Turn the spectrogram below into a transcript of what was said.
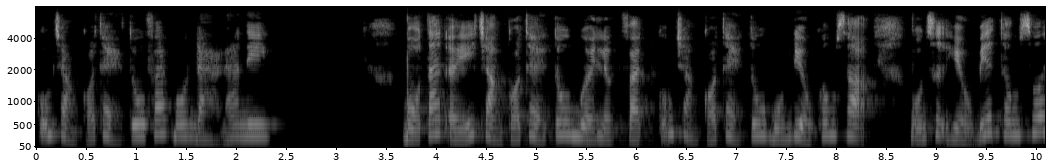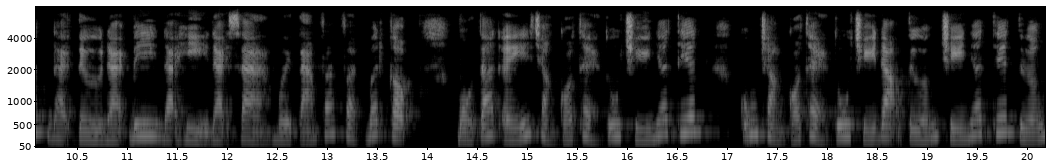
cũng chẳng có thể tu pháp môn đà la ni. Bồ Tát ấy chẳng có thể tu mười lực Phật, cũng chẳng có thể tu bốn điều không sợ, bốn sự hiểu biết thông suốt, đại từ, đại bi, đại hỷ, đại xả, 18 pháp Phật bất cộng. Bồ Tát ấy chẳng có thể tu trí nhất thiết, cũng chẳng có thể tu trí đạo tướng, trí nhất thiết tướng.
